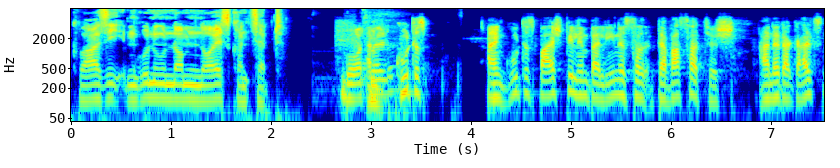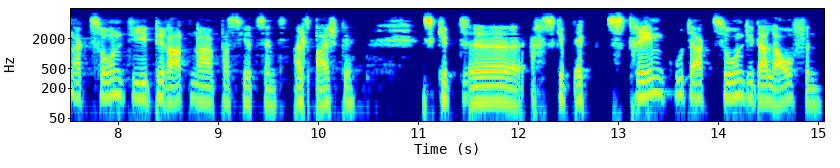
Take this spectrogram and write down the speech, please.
quasi im Grunde genommen ein neues Konzept. Ein gutes, ein gutes Beispiel in Berlin ist der Wassertisch. Eine der geilsten Aktionen, die piratennah passiert sind, als Beispiel. Es gibt, äh, ach, es gibt extrem gute Aktionen, die da laufen.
